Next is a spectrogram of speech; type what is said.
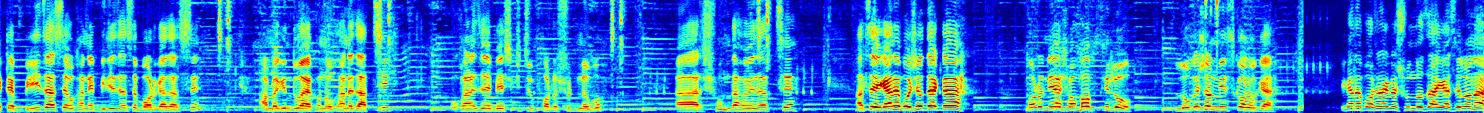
একটা ব্রিজ আছে ওখানে ব্রিজ আছে বরগাছ আছে। আমরা কিন্তু এখন ওখানে যাচ্ছি। ওখানে যে বেশ কিছু ফটোশ্যুট নেব। আর সন্ধ্যা হয়ে যাচ্ছে। আচ্ছা এখানে বসে তো একটা ফটো নেওয়া সম্ভব ছিল। লোকেশন মিস করো কে? এখানে বসার একটা সুন্দর জায়গা ছিল না?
